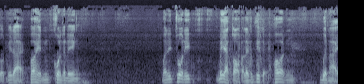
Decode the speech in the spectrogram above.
อดไม่ได้ เพราะเห็นคนกันเอง วันนี้ช่วงนี้ไม่อยากตอบอะไรทุกทิศอะเพราะว่าเบื่อหน่าย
